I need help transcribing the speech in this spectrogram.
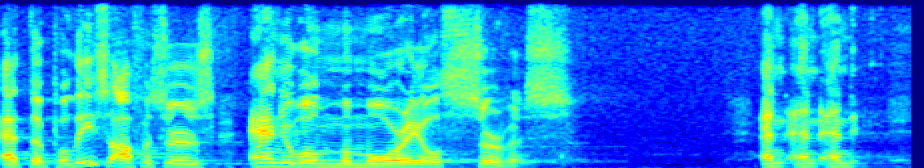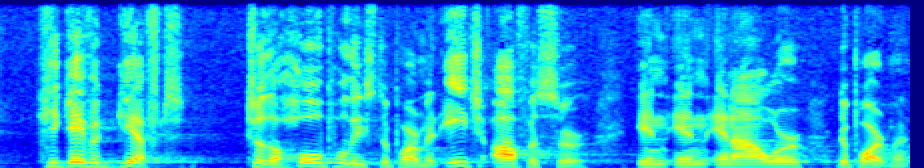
at the police officer's annual memorial service. And, and, and he gave a gift to the whole police department, each officer in, in, in our department.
